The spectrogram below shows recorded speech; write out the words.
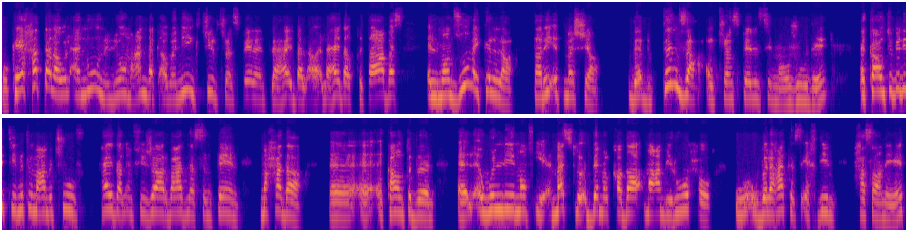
أوكي؟ حتى لو القانون اليوم عندك قوانين كثير transparent لهيدا لهيدا القطاع بس المنظومة كلها طريقة مشيها بتنزع ال transparency الموجودة. accountability مثل ما عم بتشوف هيدا الانفجار بعدنا سنتين ما حدا accountable واللي مثلوا قدام القضاء ما عم بيروحوا وبالعكس أخذين حصانات.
